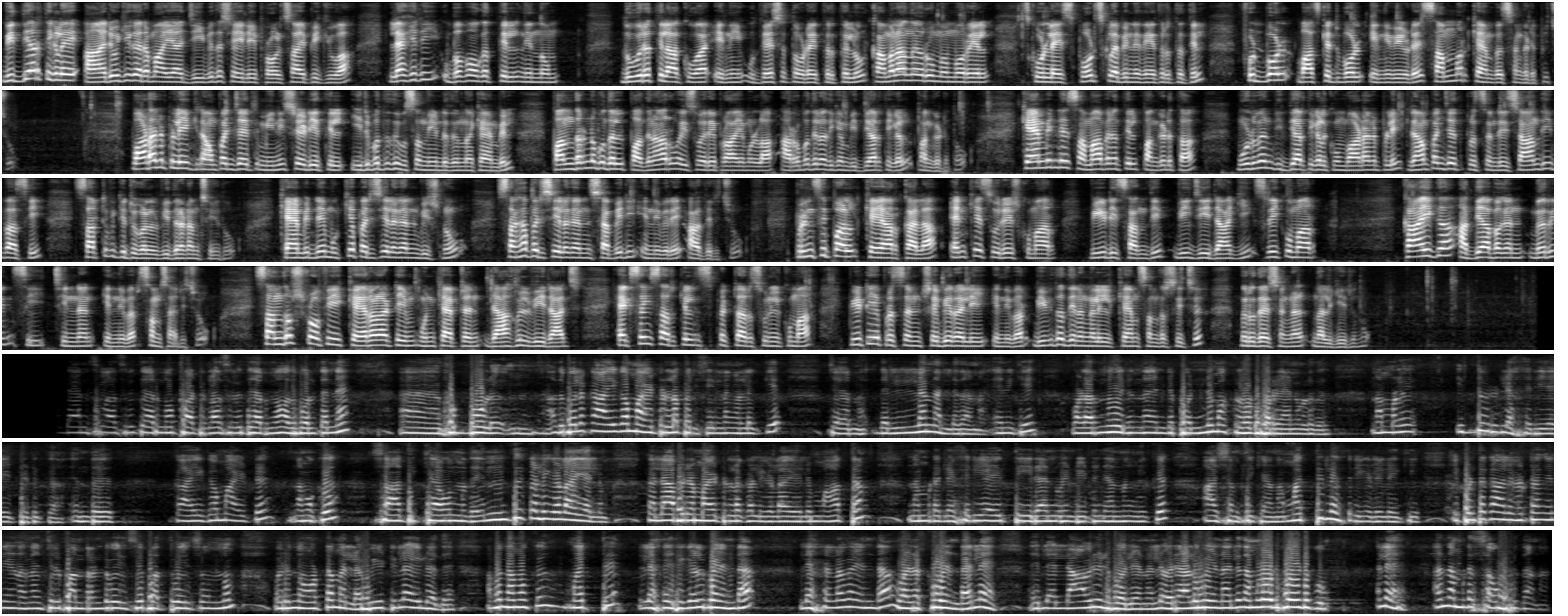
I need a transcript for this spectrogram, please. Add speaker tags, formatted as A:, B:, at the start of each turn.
A: വിദ്യാർത്ഥികളെ ആരോഗ്യകരമായ ജീവിതശൈലി പ്രോത്സാഹിപ്പിക്കുക ലഹരി ഉപഭോഗത്തിൽ നിന്നും ദൂരത്തിലാക്കുക എന്നീ ഉദ്ദേശത്തോടെ തൃത്തല്ലൂർ കമലാ നെഹ്റു മെമ്മോറിയൽ സ്കൂളിലെ സ്പോർട്സ് ക്ലബിന്റെ നേതൃത്വത്തിൽ ഫുട്ബോൾ ബാസ്കറ്റ്ബോൾ എന്നിവയുടെ സമ്മർ ക്യാമ്പ് സംഘടിപ്പിച്ചു. വാടാനപ്പള്ളി ഗ്രാമപഞ്ചായത്ത് മിനി സ്റ്റേഡിയത്തിൽ ഇരുപത് ദിവസം നീണ്ടുനിന്ന ക്യാമ്പിൽ പന്ത്രണ്ട് മുതൽ പതിനാറ് വയസ്സ് വരെ പ്രായമുള്ള അറുപതിലധികം വിദ്യാർത്ഥികൾ പങ്കെടുത്തു. ക്യാമ്പിന്റെ സമാപനത്തിൽ പങ്കെടുത്ത മുഴുവൻ വിദ്യാർത്ഥികൾക്കും വാടാനപ്പള്ളി ഗ്രാമപഞ്ചായത്ത് പ്രസിഡന്റ് ശാന്തി ബാസി സർട്ടിഫിക്കറ്റുകൾ വിതരണം ചെയ്തു. ക്യാമ്പിന്റെ മുഖ്യ പരിശീലകൻ വിഷ്ണു സഹപരിശീലകൻ ശബരി എന്നിവരെ ആദരിച്ചു. Principal K R Kala N K Suresh Kumar V D Sandeep V G Ragi Sreekumar കായിക അധ്യാപകൻ മെറിൻ സി. ചിന്നൻ എന്നിവർ സംസാരിച്ചു. സന്തോഷ് ട്രോഫി കേരള ടീം മുൻ captain Rahul V. Raj excise circle inspector Sunilkumar P. T. A president Shebeer Ali എന്നിവർ വിവിധ ദിനങ്ങളിൽ camp സന്ദർശിച്ച് നിർദ്ദേശങ്ങൾ നൽകിയിരുന്നു.
B: ഡാൻസ് ക്ലാസ്സിൽ ചേർന്നു പാട്ട് ക്ലാസ്സിൽ ചേർന്നു അതുപോലെ തന്നെ ഫുട്ബോൾ അതുപോലെ കായികമായിട്ടുള്ള പരിശീലനങ്ങളിലേക്ക് ചേർന്നു. ഇതെല്ലാം നല്ലതാണ്. എനിക്ക് വളർന്നു വരുന്ന എന്റെ പൊന്നു മക്കളോട് പറയാനുള്ളത് നമ്മൾ ഇതൊരു ലഹരിയായിട്ട് എടുക്കുക. എന്ത്? കായികമായിട്ട് നമുക്ക് സാധിക്കാവുന്നത്. എന്ത് കളികളായാലും കലാപരമായിട്ടുള്ള കളികളായാലും മാത്രം നമ്മുടെ ലഹരിയായി തീരാൻ വേണ്ടിയിട്ട് ഞാൻ നിങ്ങൾക്ക് ആശംസിക്കുകയാണ്. മറ്റ് ലഹരികളിലേക്ക്. ഇപ്പോഴത്തെ കാലഘട്ടം എങ്ങനെയാണെന്ന് വെച്ചാൽ പന്ത്രണ്ട് വയസ്സ് പത്ത് വയസ്സൊന്നും ഒരു നോട്ടമല്ല. വീട്ടിലായാലും അതെ. അപ്പം നമുക്ക് മറ്റ് ലഹരികൾ വേണ്ട ലഹള വേണ്ട വഴക്ക് വേണ്ട അല്ലേ? എല്ലാവരും ഒരുപോലെയാണ് അല്ലേ ഒരാൾ വീണാൽ നമ്മൾ ഓടിപ്പോയി എടുക്കും അല്ലേ? അത് നമ്മുടെ സൗഹൃദമാണ്.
